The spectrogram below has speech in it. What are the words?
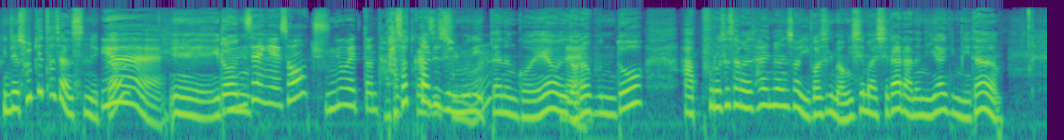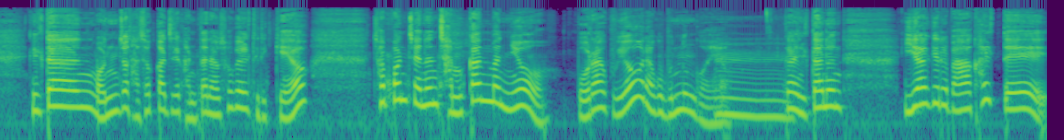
굉장히 솔깃하지 않습니까? 예. 예, 이런 인생에서 중요했던 다섯, 가지 질문이 질문. 있다는 거예요. 네. 여러분도 앞으로 세상을 살면서 이것을 명심하시라라는 이야기입니다. 일단 먼저 다섯 가지를 간단하게 소개를 드릴게요. 첫 번째는 잠깐만요. 뭐라고요? 라고 묻는 거예요. 음. 그러니까 일단은 이야기를 막 할 때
